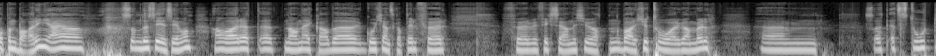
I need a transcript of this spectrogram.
åpenbaring. Jeg, som du sier, Simon, han var et, et, navn jeg ikke hadde god kjennskap til før, før vi fikk se han i 2018. Bare 22 år gammel. Um, så et, et, stort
